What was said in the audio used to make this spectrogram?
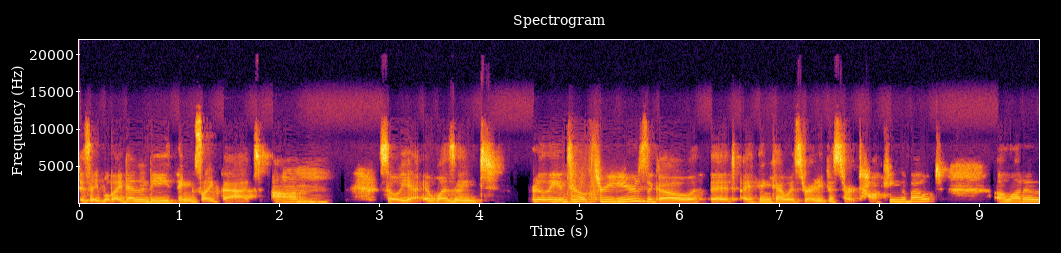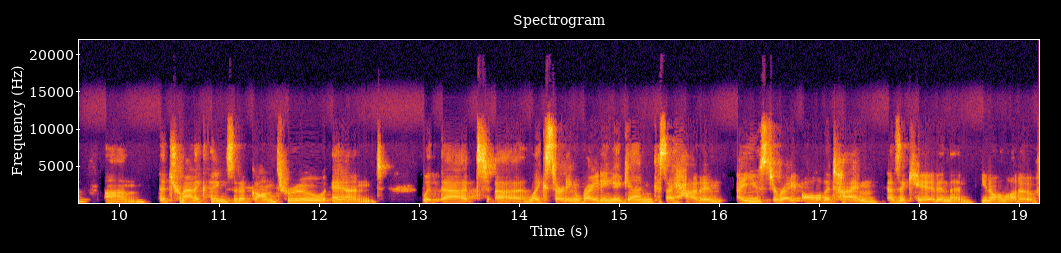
disabled identity, things like that. Um, mm. So yeah, it wasn't really until three years ago that I think I was ready to start talking about a lot of um, the traumatic things that I've gone through and with that, uh, like starting writing again, because I hadn't, I used to write all the time as a kid. And then, you know, a lot of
